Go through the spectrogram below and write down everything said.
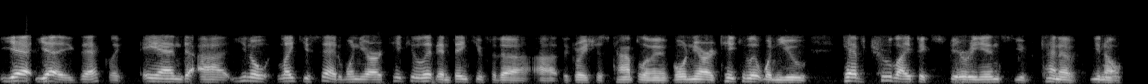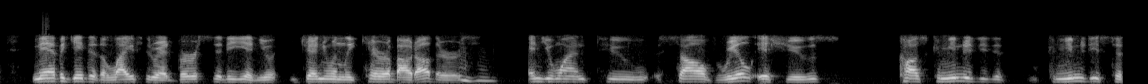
yeah, yeah, exactly. And uh, you know, like you said, when you're articulate, and thank you for the uh, the gracious compliment. But when you're articulate, when you have true life experience, you've kind of you know navigated a life through adversity, and you genuinely care about others, and you want to solve real issues, cause community to communities to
